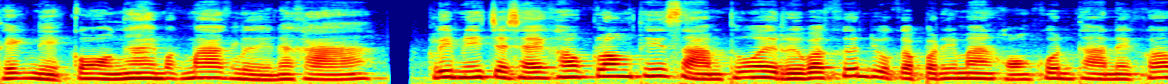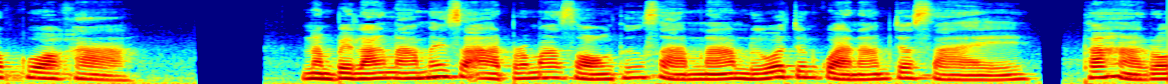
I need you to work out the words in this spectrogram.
เทคนิคก็ง่ายมากๆเลยนะคะ คลิปนี้จะใช้ข้าวกล้องที่ 3 ถ้วย หรือว่าขึ้นอยู่กับปริมาณของคนทานในครอบครัวค่ะนำไปล้างน้ำให้สะอาดประมาณ 2-3 น้ำหรือว่าจนกว่าน้ำจะใส ถ้าหากเรา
